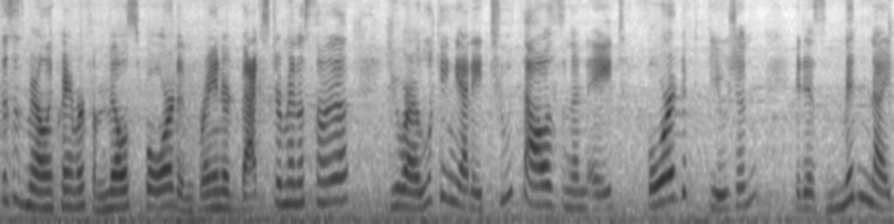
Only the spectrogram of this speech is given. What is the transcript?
This is Marilyn Kramer from Mills Ford in Brainerd, Baxter, Minnesota. You are looking at a 2008 Ford Fusion. It is midnight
